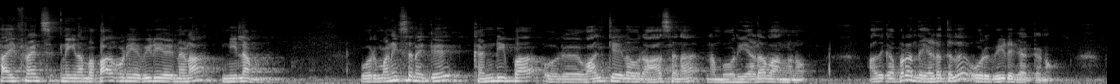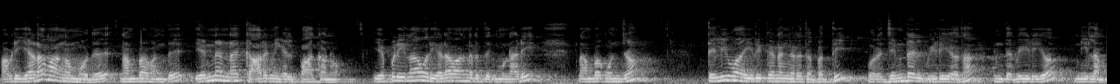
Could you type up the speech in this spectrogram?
ஹாய் ஃப்ரெண்ட்ஸ் இன்றைக்கி நம்ம பார்க்கக்கூடிய வீடியோ என்னென்னா நிலம். ஒரு மனுஷனுக்கு கண்டிப்பாக ஒரு வாழ்க்கையில் ஒரு ஆசைனா நம்ம ஒரு இடம் வாங்கணும். அதுக்கப்புறம் அந்த இடத்துல ஒரு வீடு கட்டணும். அப்படி இடம் வாங்கும் போது நம்ம வந்து என்னென்ன காரணிகள் பார்க்கணும்? எப்படிலாம் ஒரு இடம் வாங்குறதுக்கு முன்னாடி நம்ம கொஞ்சம் தெளிவாக இருக்கணுங்கிறத பற்றி ஒரு ஜென்ரல் வீடியோ தான் இந்த வீடியோ நிலம்.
